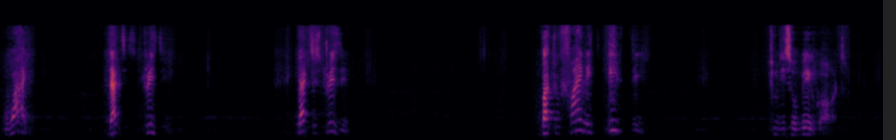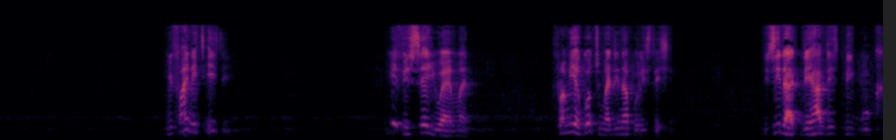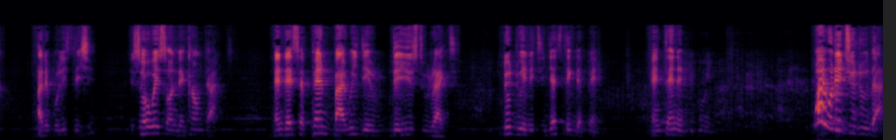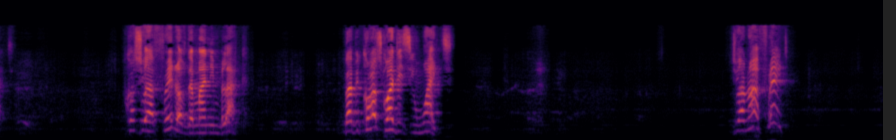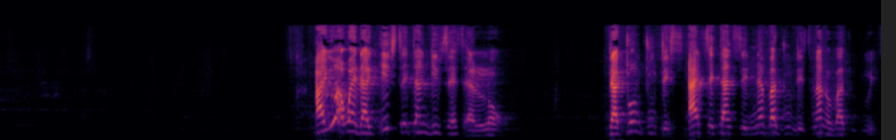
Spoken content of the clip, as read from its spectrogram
Why? That is treason. That is treason. But you find it easy to disobey God. We find it easy. If you say you are a man, from here, go to Medina police station. You see that they have this big book at the police station. It's always on the counter. And there's a pen by which they, they used to write. Don't do anything, just take the pen and turn and be going. Why wouldn't you do that? Because you are afraid of the man in black. But because God is in white, you are not afraid. Are you aware that if Satan gives us a law that don't do this, I Satan say never do this, none of us will do it.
